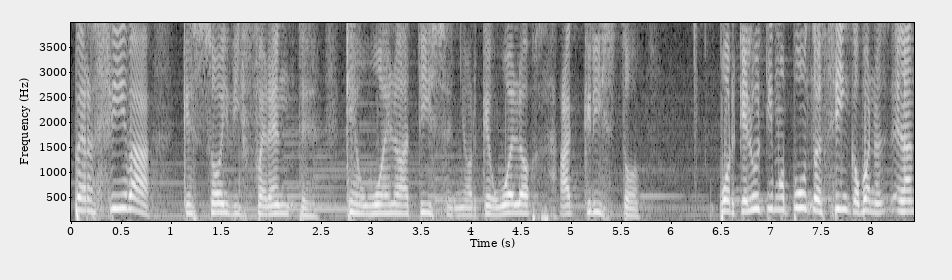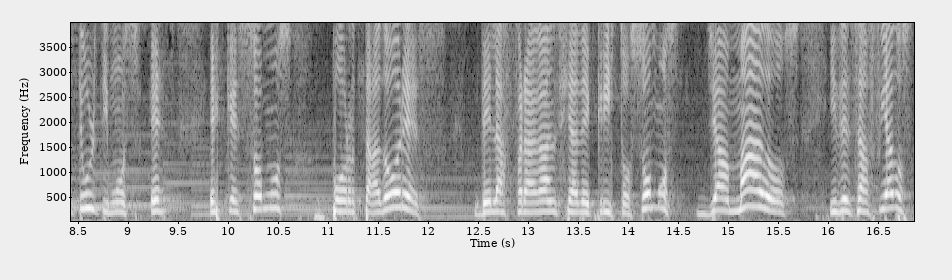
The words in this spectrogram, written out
perciba que soy diferente, que huelo a ti, Señor, que huelo a Cristo. Porque el último punto es cinco, bueno, el anteúltimo es, es que somos portadores de la fragancia de Cristo. Somos llamados y desafiados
